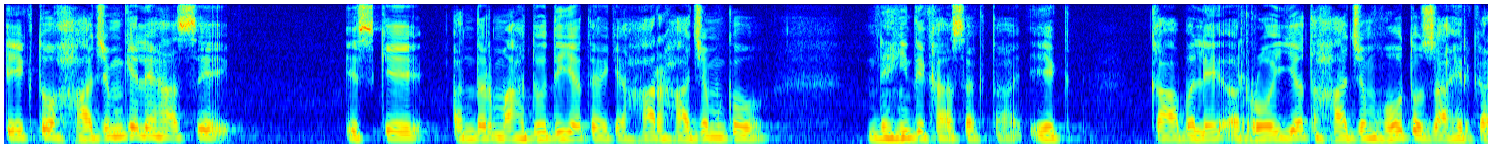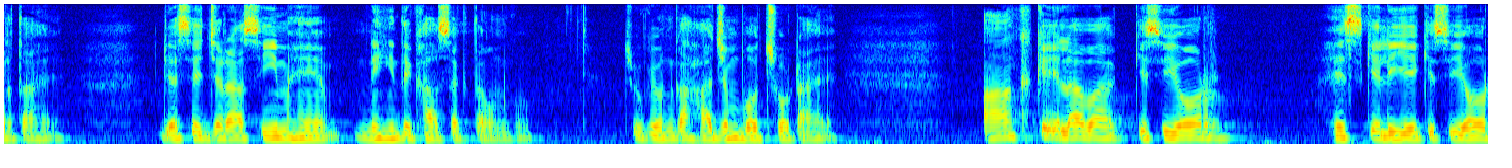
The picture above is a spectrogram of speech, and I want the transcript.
ایک تو حاجم کے لحاظ سے اس کے اندر محدودیت ہے کہ ہر حاجم کو نہیں دکھا سکتا۔ ایک قابل رویت حاجم ہو تو ظاہر کرتا ہے۔ جیسے جراثیم ہیں، نہیں دکھا سکتا ان کو، چونکہ ان کا حجم بہت چھوٹا ہے۔ آنکھ کے علاوہ کسی اور حص کے لیے، کسی اور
